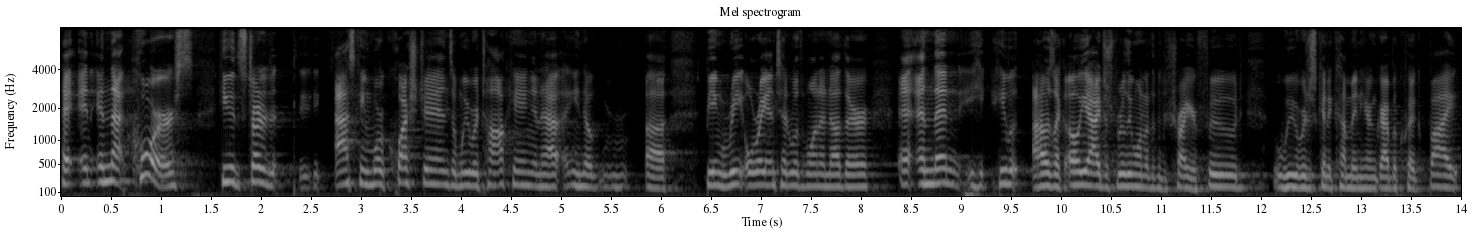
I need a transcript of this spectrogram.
And in that course he had started asking more questions and we were talking and you know uh, being reoriented with one another. And, then he, he, i was like oh yeah i just really wanted them to try your food. We were just going to come in here and grab a quick bite.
